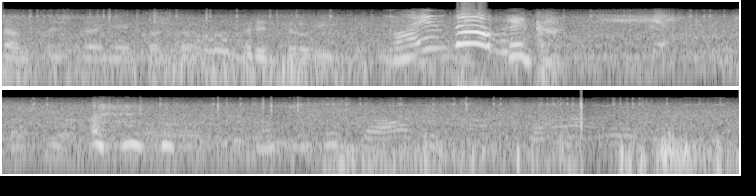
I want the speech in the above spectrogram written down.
tam coś do niego, to dobry trójny. No jest dobry kot. Już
